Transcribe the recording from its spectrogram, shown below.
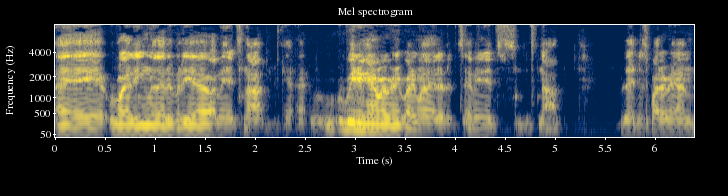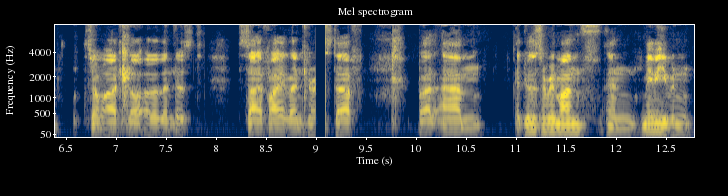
a writing-related video. I mean, it's not uh, reading and writing-related. It's, I mean, it's it's not related to Spider-Man so much, other than just sci-fi adventure and stuff. But um, I do this every month, and maybe even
